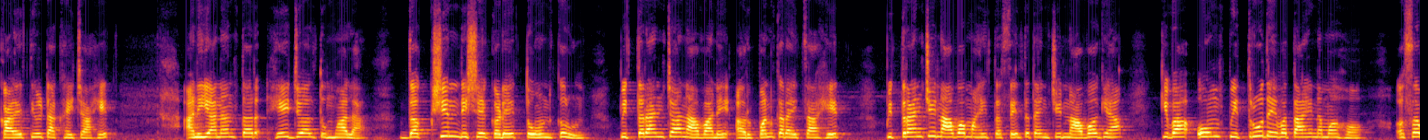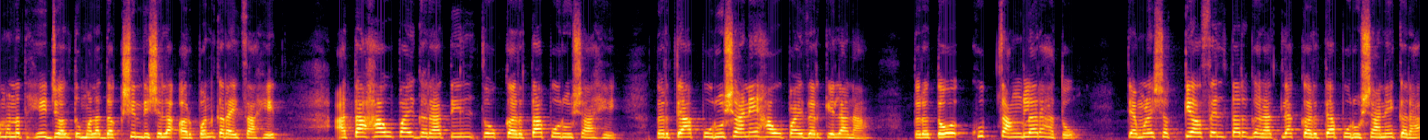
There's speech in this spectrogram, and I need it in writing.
काळे तीळ टाकायचे आहेत आणि यानंतर हे जल तुम्हाला दक्षिण दिशेकडे तोंड करून पितरांच्या नावाने अर्पण करायचं आहेत पितरांची नावं माहीत असेल तर त्यांची नावं घ्या. किंवा ओम पितृदेवताय नमः असं म्हणत हे जल तुम्हाला दक्षिण दिशेला अर्पण करायचं आहे आता हा उपाय घरातील जो कर्ता पुरुष आहे तर त्या पुरुषाने हा उपाय जर केला ना तर तो खूप चांगला राहतो. त्यामुळे शक्य असेल तर घरातल्या कर्त्या पुरुषाने करा.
